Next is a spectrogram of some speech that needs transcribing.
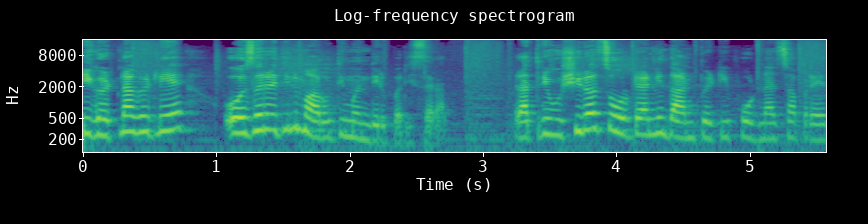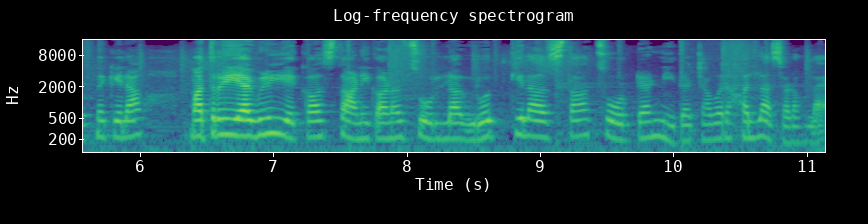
ही घटना घडली आहे ओझर येथील मारुती मंदिर परिसरात. रात्री उशिरा चोरट्यांनी दानपेटी फोडण्याचा प्रयत्न केला. मात्र यावेळी एका स्थानिकानं चोरीला विरोध केला असता चोरट्यांनी त्याच्यावर हल्ला चढवलाय.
